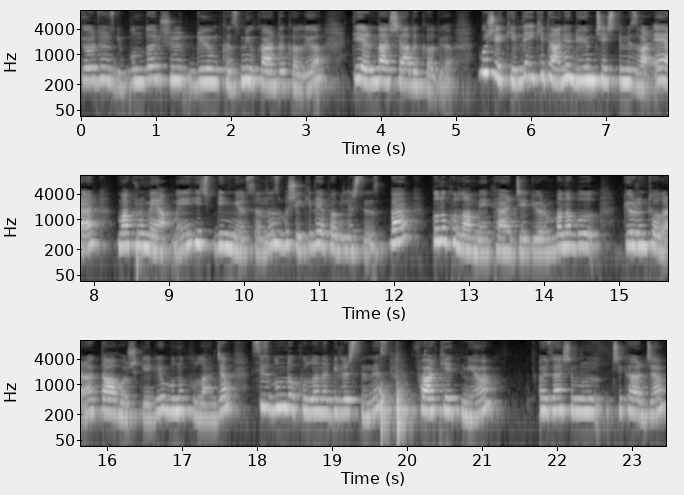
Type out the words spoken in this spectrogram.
Gördüğünüz gibi bunda şu düğüm kısmı yukarıda kalıyor. Diğerinde aşağıda kalıyor. Bu şekilde iki tane düğüm çeşitimiz var. Eğer makrome yapmayı hiç bilmiyorsanız bu şekilde yapabilirsiniz. Ben bunu kullanmayı tercih ediyorum. Bana bu görüntü olarak daha hoş geliyor. Bunu kullanacağım. Siz bunu da kullanabilirsiniz. Fark etmiyor. O yüzden şimdi bunu çıkaracağım.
